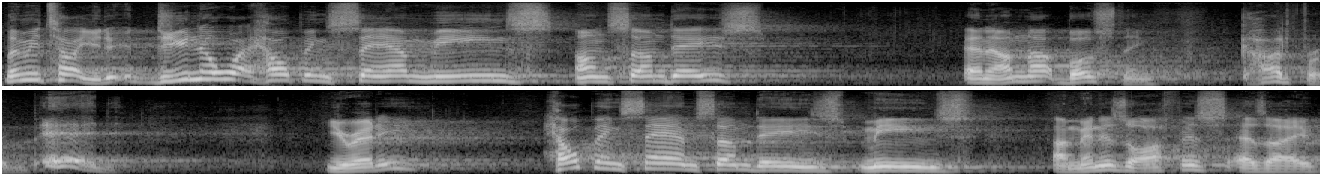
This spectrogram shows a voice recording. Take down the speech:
Let me tell you, do you know what helping Sam means on some days? And I'm not boasting, God forbid. You ready? Helping Sam some days means I'm in his office, as I,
